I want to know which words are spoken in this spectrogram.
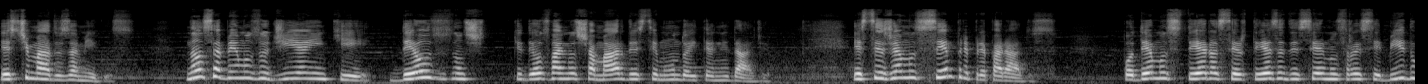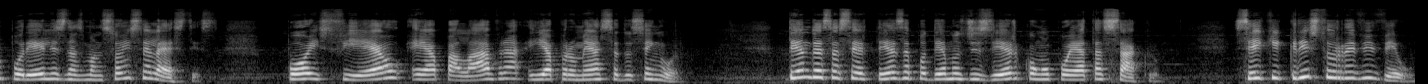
Estimados amigos, não sabemos o dia em que Deus, nos, que Deus vai nos chamar deste mundo à eternidade. Estejamos sempre preparados. Podemos ter a certeza de sermos recebidos por eles nas mansões celestes, pois fiel é a palavra e a promessa do Senhor. Tendo essa certeza, podemos dizer com o poeta sacro: Sei que Cristo reviveu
